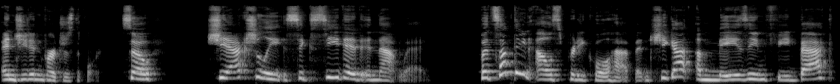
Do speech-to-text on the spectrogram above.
And she didn't purchase the course. So she actually succeeded in that way. But something else pretty cool happened. She got amazing feedback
